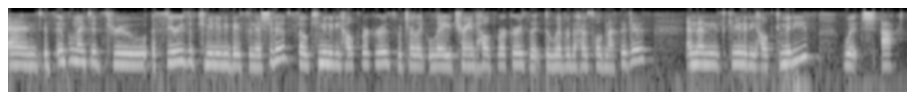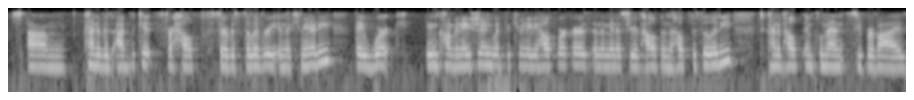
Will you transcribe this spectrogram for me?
and it's implemented through a series of community-based initiatives. So community health workers, which are like lay trained health workers that deliver the household messages. And then these community health committees, which act um, kind of as advocates for health service delivery in the community. They work in combination with the community health workers and the Ministry of Health and the health facility to kind of help implement, supervise,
